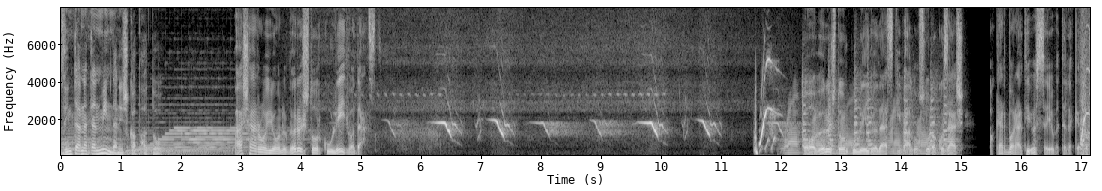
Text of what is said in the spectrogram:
Az interneten minden is kapható. Vásároljon vörös torkú légyvadászt. A vörös torkú légyvadász kiváló szórakozás, akár baráti összejöveteleket is.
